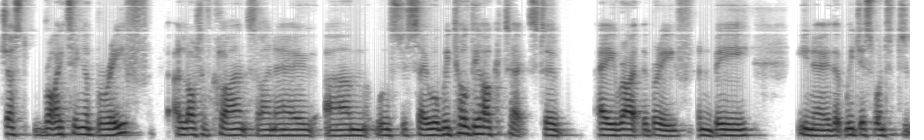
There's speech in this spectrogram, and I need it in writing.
just writing a brief. A lot of clients I know um, will just say, well, we told the architects to a write the brief and b you know, that we just wanted to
